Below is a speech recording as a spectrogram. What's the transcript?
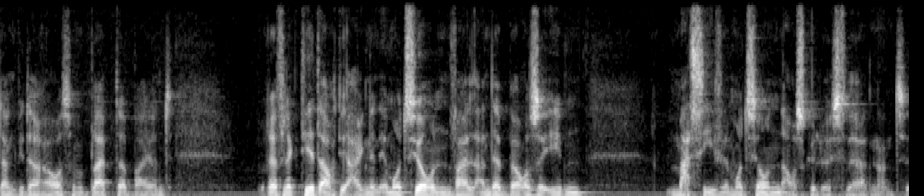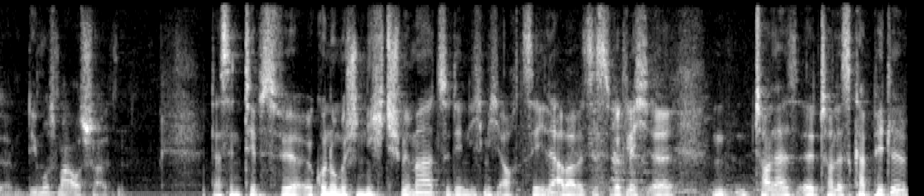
dann wieder raus und bleibt dabei und reflektiert auch die eigenen Emotionen, weil an der Börse eben massiv Emotionen ausgelöst werden und äh, die muss man ausschalten. Das sind Tipps für ökonomische Nichtschwimmer, zu denen ich mich auch zähle. Aber es ist wirklich äh, ein tolles, äh, tolles Kapitel,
